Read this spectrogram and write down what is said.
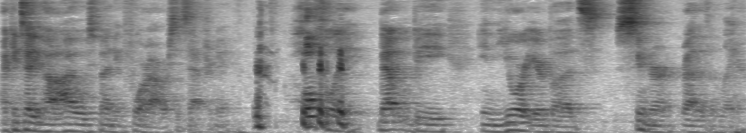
I can tell you how I was spending four hours this afternoon. Hopefully, that will be in your earbuds sooner rather than later.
